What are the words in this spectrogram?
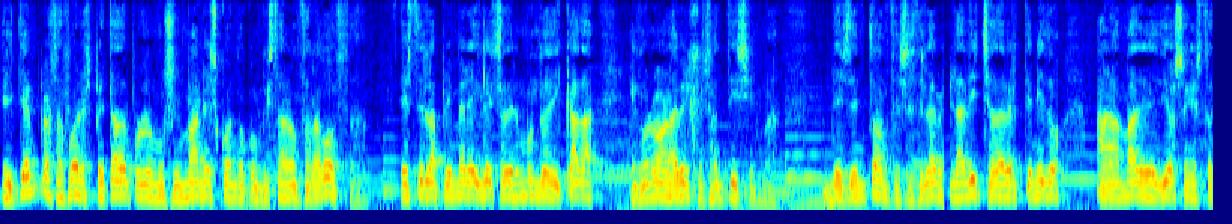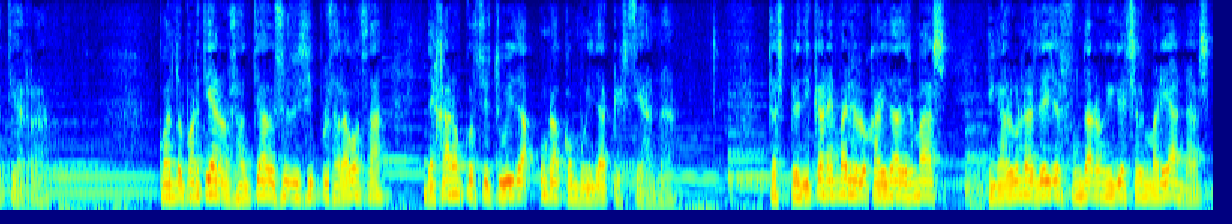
El templo hasta fue respetado por los musulmanes cuando conquistaron Zaragoza. Esta es la primera iglesia del mundo dedicada en honor a la Virgen Santísima. Desde entonces se celebra la dicha de haber tenido a la Madre de Dios en esta tierra. Cuando partieron Santiago y sus discípulos a Zaragoza, dejaron constituida una comunidad cristiana. Tras predicar en varias localidades más, en algunas de ellas fundaron iglesias marianas,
